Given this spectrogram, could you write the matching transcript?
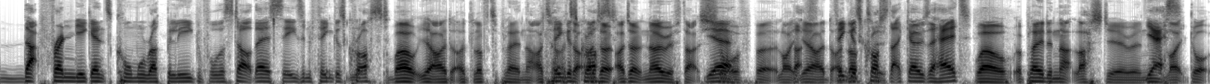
that friendly against Cornwall Rugby League before the start of their season fingers crossed Well, yeah, I'd, I'd love to play in that. I don't, Fingers I don't, I crossed. don't, I don't know if that's Yeah. sort of, but like, But yeah, I'd, I'd fingers love crossed to. that goes ahead Well, I played in that last year and Yes. like got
